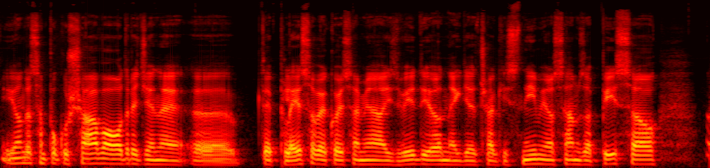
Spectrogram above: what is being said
I onda sam pokušavao određene e, te plesove koje sam ja izvidio, negdje čak i snimio sam, zapisao, e,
